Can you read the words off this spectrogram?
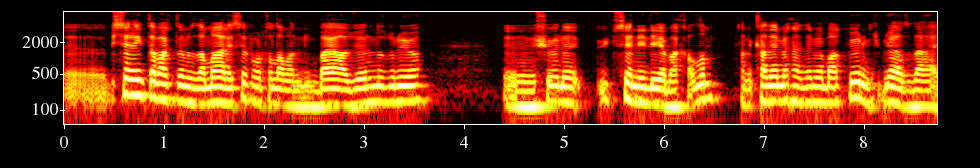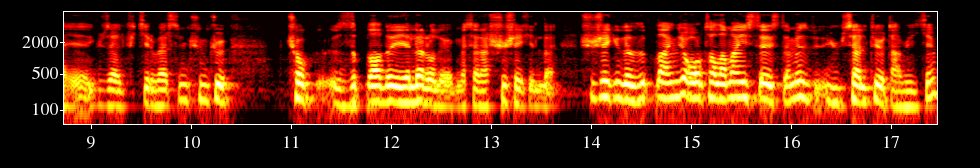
Ee, bir senelikte baktığımızda maalesef ortalamanın bayağı üzerinde duruyor. Ee, şöyle 3 seneliğe bakalım. Hani kademe kademe bakıyorum ki biraz daha e, güzel fikir versin. Çünkü çok zıpladığı yerler oluyor. Mesela şu şekilde. Şu şekilde zıplayınca ortalama ister istemez yükseltiyor tabii ki.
